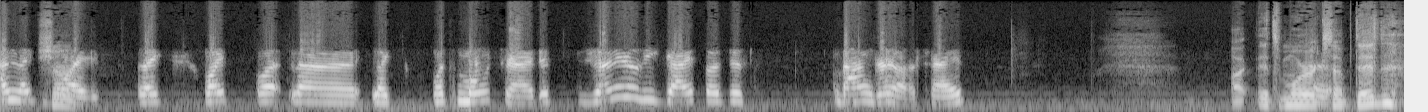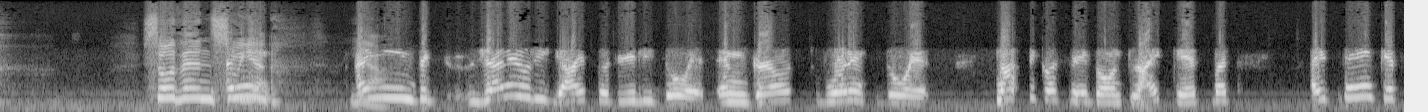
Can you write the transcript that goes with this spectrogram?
unlike Sure. boys. Like what, what, uh, like what Mo said. It's generally guys will just bang girls, right? Uh, it's more accepted. So then, so I mean, yeah. I mean, the, generally guys would really do it, and girls wouldn't do it. Not because they don't like it, but I think it's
